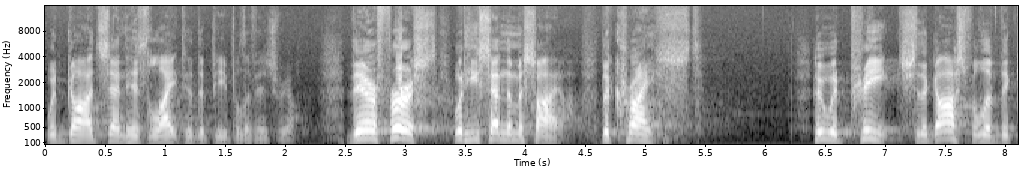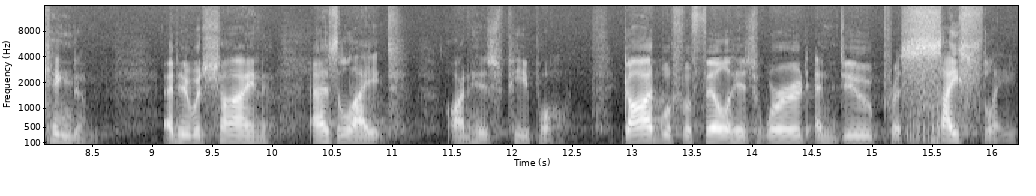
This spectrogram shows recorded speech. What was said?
would God send his light to the people of Israel. There first would he send the Messiah, the Christ, who would preach the gospel of the kingdom and who would shine as light on his people. God will fulfill his word and do precisely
